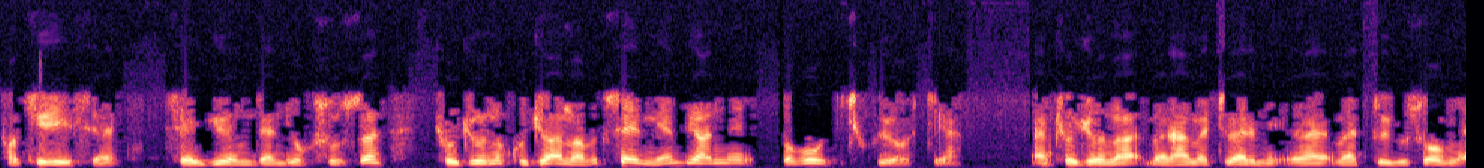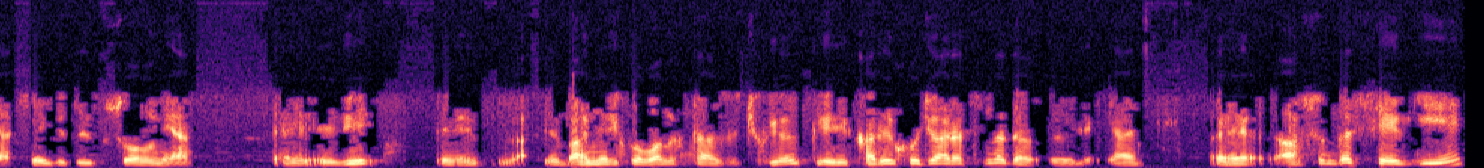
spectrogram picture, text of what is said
fakiri ise, sevgi yönünden yoksulsa çocuğunu kucağına alıp sevmeyen bir anne baba çıkıyor ortaya. Çocuğuna merhamet vermeyen, merhamet duygusu olmayan, sevgi duygusu olmayan e, bir e, annelik babalık tarzı çıkıyor. E, karı koca arasında da öyle. Yani e, aslında sevgiyi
